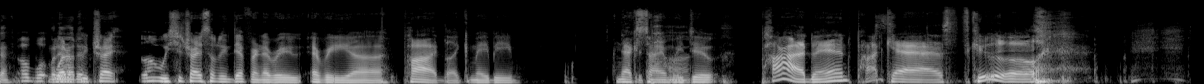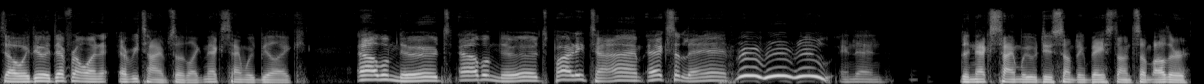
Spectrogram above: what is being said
okay, Oh, wh- What what, do I if do? we try? Well, we should try something different every every uh, pod. Like maybe next Every time we pod? do pod, man, podcast. It's cool. so we do a different one every time. So like next time we'd be like. Album nerds, album nerds, party time, excellent, woo woo woo, and then the next time we would do something based on some other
